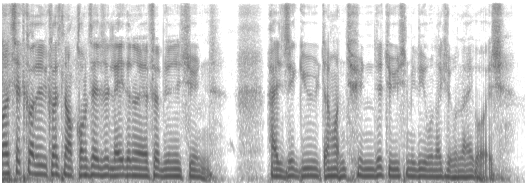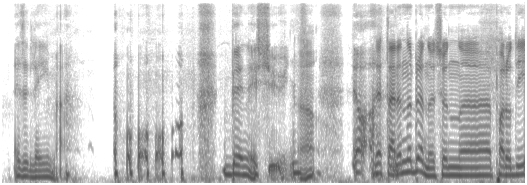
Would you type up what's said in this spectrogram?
Uansett hva du kan snakke om, så er jeg så lei deg når jeg er fra Brønnøysund. Herregud, jeg vant 100 000 millioner kroner i går. Jeg er så lei meg. Brønnøysund. Ja. Ja. Dette er en Brønnøysund-parodi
